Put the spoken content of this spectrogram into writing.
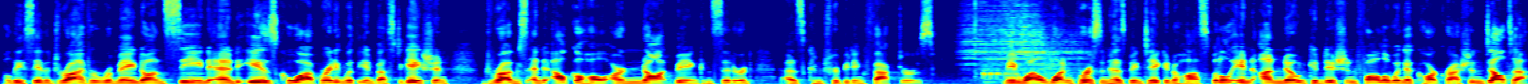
Police say the driver remained on scene and is cooperating with the investigation. Drugs and alcohol are not being considered as contributing factors. Meanwhile, one person has been taken to hospital in unknown condition following a car crash in Delta.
